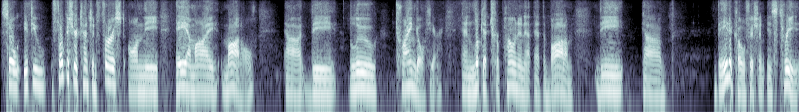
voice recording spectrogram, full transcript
So if you focus your attention first on the AMI model, uh, the blue triangle here, and look at troponin at, at the bottom, the uh, beta coefficient is 3,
